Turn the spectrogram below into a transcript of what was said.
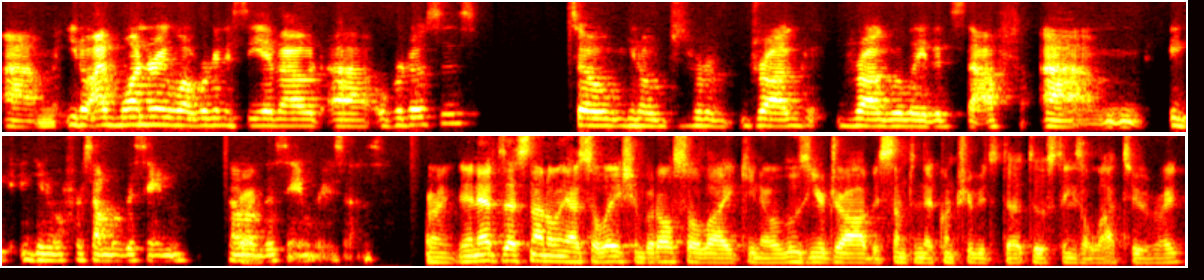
Um, you know, I'm wondering what we're going to see about uh, overdoses. So you know, sort of drug drug related stuff. Um, you know, for some of the same some right. of the same reasons. Right, and that's that's not only isolation, but also like you know losing your job is something that contributes to those things a lot too, right?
